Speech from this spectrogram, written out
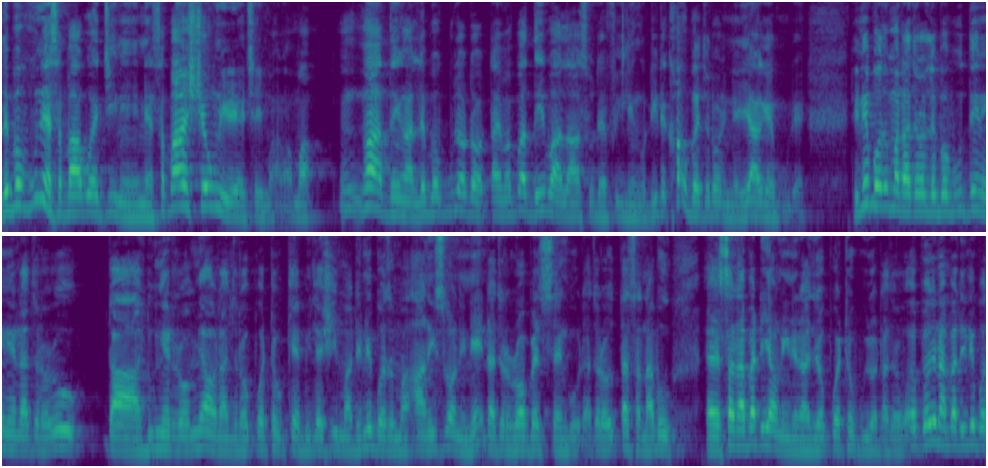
လီဗာပူးနဲ့စပါးပွဲကြည့်နေနေစပါးရှုံးနေတဲ့အချိန်မှာတော့မှငါအသင်းကလီဗာပူးလောက်တော့တိုင်မပတ်သေးပါလားဆိုတဲ့ feeling ကိုဒီတစ်ခေါက်ပဲကျွန်တော်အနေနဲ့ရခဲ့မှုတယ်ဒီနေ့ပွဲမှာဒါကျွန်တော်လီဗာပူးသင်းနေနေတာကျွန်တော်တို့ဒါလူငယ်တော်တော်များတော့ဒါကျွန်တော်ပွဲထုတ်ခဲ့ပြီးလက်ရှိမှာဒီနေ့ပွဲမှာအာနီစလော့အနေနဲ့ဒါကျွန်တော် Robertson ကိုဒါကျွန်တော်တို့သက်ဆန္ဒဘူးအဲဆန္ဒဘက်တစ်ယောက်အနေနဲ့ဒါကျွန်တော်ပွဲထုတ်ပြီးတော့ဒါကျွန်တော်ပြောချင်တာပဲဒီနေ့ပွဲ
